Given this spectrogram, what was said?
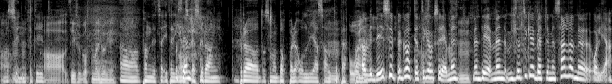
Ja, synd, för typ Ja, det är så gott när man är hungrig. ja, på en italiensk Sen- restaurang, bröd och så man doppar i olja, salt och peppar. Ja, det är supergott, jag tycker också det. Men, men, det, men då tycker jag det är bättre med sallad med olja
